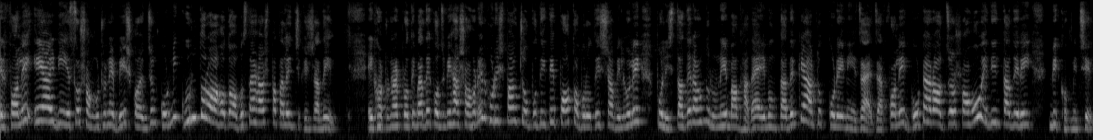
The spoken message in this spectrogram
এর ফলে এআইডিএসও সংগঠনের বেশ কয়েকজন কর্মী গুরুতর আহত অবস্থায় হাসপাতালে চিকিৎসাধীন। এই ঘটনার প্রতিবাদে কোচবিহার শহরের হরিশপাল চৌপতিতে পথ অবরোধে সামিল হলে পুলিশ তাদের আন্দোলনে বাধা দেয় এবং তাদেরকে আটক করে নিয়ে যায়, যার ফলে গোটা রাজ্য সহ এদিন তাদের এই বিক্ষোভ মিছিল।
